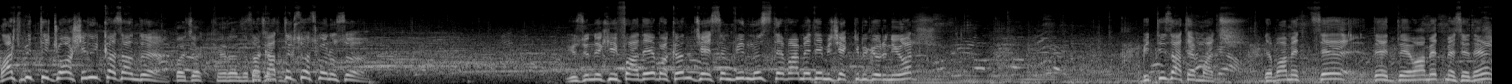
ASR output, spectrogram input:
Maç bitti. Joe Schilling kazandı. Bacak herhalde. Bacak. Sakatlık söz konusu. Yüzündeki ifadeye bakın. Jason Williams devam edemeyecek gibi görünüyor. Bitti zaten maç. Devam etse de devam etmese de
